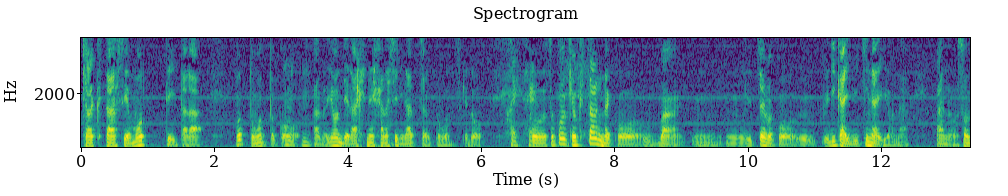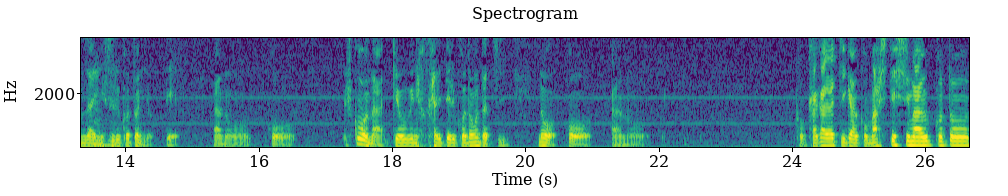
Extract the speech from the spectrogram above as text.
キャラクター性を持っていたらもっともっとこう、うんうん、あの読んでられない話になっちゃうと思うんですけど、はいはい、こうそこを極端なこう、まあ、うん、言っちゃえばこう理解できないようなあの存在にすることによって、うんうん、あのこう不幸な境遇に置かれている子どもたちのこうあのこう輝きがこう増してしまうことっ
